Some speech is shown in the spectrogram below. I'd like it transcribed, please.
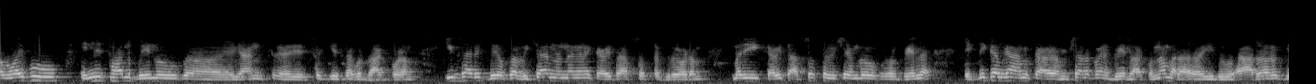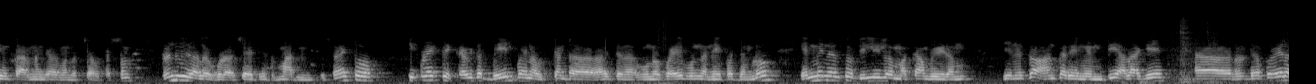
ఒకవైపు ఎన్నిసార్లు బెయిల్ ఎక్స్పెక్ట్ చేసినా కూడా రాకపోవడం ఈసారి ఒక విచారణ ఉండగానే కవిత అస్వస్థకు గురవడం. మరి కవిత అస్వస్థ విషయంలో ఒకవేళ టెక్నికల్గా ఆమె అంశాలపైన బేర్ రాకుండా మరి ఇది అనారోగ్యం కారణంగా మనం వచ్చే అవకాశం రెండు విధాలుగా కూడా చేతి మాట్లాడుతున్నాయి సో ఇప్పుడైతే కవిత బెయిల్ పైన ఉత్కంఠ అయితే ఉన్న వైపు ఉన్న నేపథ్యంలో ఎమ్మెల్యేలతో ఢిల్లీలో మకాం వేయడం దీనితో ఆంతర్యం ఏమిటి? అలాగే ఒకవేళ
